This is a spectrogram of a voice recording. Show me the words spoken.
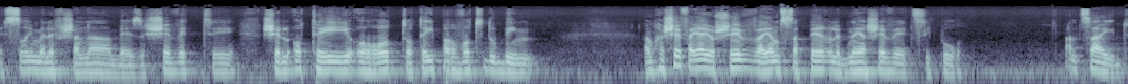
עשרים אלף שנה באיזה שבט אה, של עוטי אורות, עוטי פרוות דובים. המכשף היה יושב והיה מספר לבני השבט סיפור על ציד.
